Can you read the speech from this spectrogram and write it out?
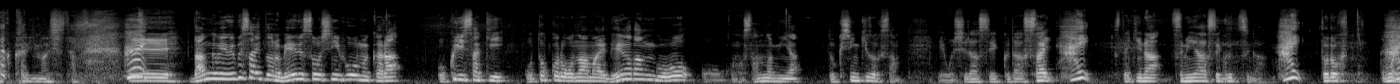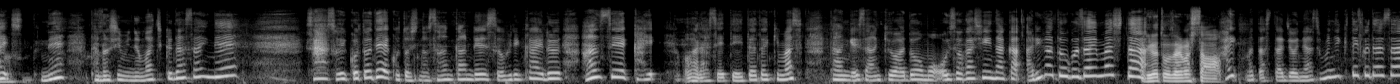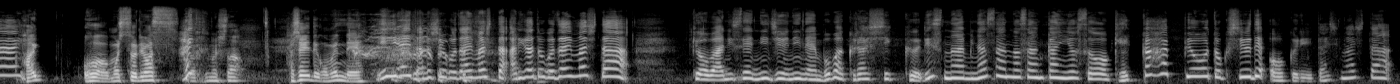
わかりました。はい。えー番組ウェブサイトのメール送信フォームから送り先、おところ、お名前、電話番号をおこの三宮独身貴族さん、えーお知らせください。はい、素敵な積み合わせグッズがはい。届くと思いますんで。はい、ね、楽しみにお待ちくださいね。さあ、そういうことで、今年の三冠レースを振り返る反省会、終わらせていただきます。丹下さん、今日はどうもお忙しい中、ありがとうございました。ありがとうございましたはい、またスタジオに遊びに来てください。はいおお待ちしておりますわかりました。はしゃいでごめんねいいえ、楽しゅうございました。ありがとうございました。今日は2022年ボバクラシックリスナー皆さんの参観予想結果発表を特集でお送りいたしました。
